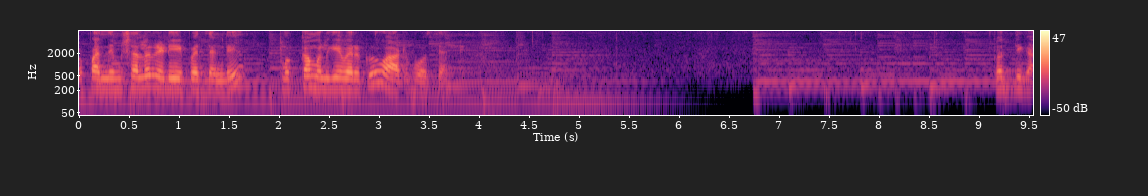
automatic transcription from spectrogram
ఒక పది నిమిషాల్లో రెడీ అయిపోద్దండి మొక్క ములిగే వరకు వాటర్ పోసాను. కొద్దిగా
